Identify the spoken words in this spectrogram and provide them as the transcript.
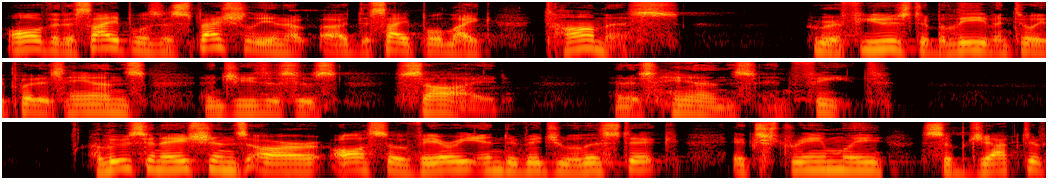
all the disciples, especially in a, a disciple like Thomas, who refused to believe until he put his hands in Jesus' side and his hands and feet. Hallucinations are also very individualistic extremely subjective.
